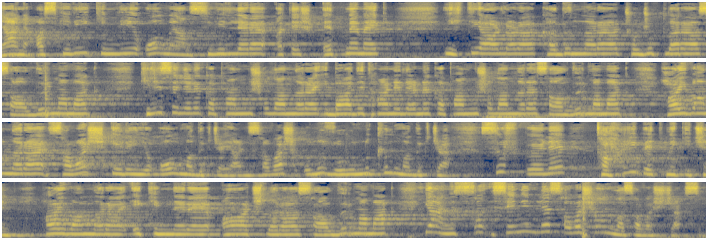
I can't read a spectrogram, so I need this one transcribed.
yani askeri kimliği olmayan sivillere ateş etmemek, ihtiyarlara, kadınlara, çocuklara saldırmamak, kiliselere kapanmış olanlara, ibadethanelerine kapanmış olanlara saldırmamak, hayvanlara savaş gereği olmadıkça yani savaş onu zorunlu kılmadıkça sırf böyle tahrip etmek için hayvanlara, ekinlere, ağaçlara saldırmamak yani seninle savaşanla savaşacaksın.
